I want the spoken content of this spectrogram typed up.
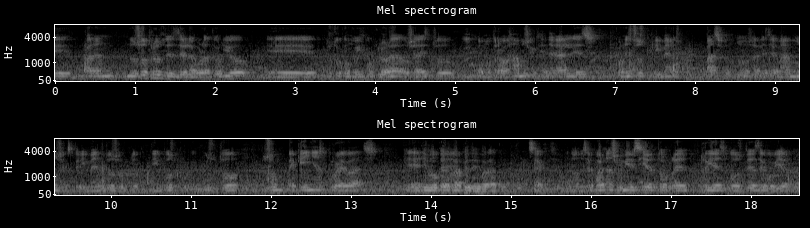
Eh, para nosotros desde el laboratorio, eh, justo como dijo Clora, o sea, esto y como trabajamos en general es con estos primeros pasos, ¿no? O sea, les llamamos experimentos o prototipos porque justo son pequeñas pruebas. Te equivocas donde- rápido y barato. Exacto, donde se pueden asumir ciertos riesgos desde gobierno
